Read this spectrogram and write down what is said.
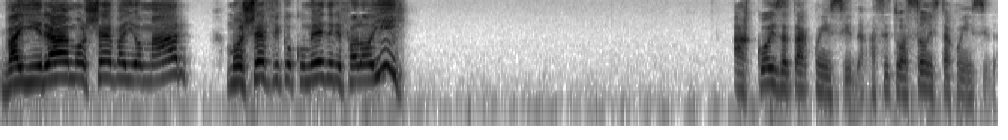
Vai irá Moshe vai Yomar. Moshe ficou com medo, ele falou, ih! A coisa está conhecida, a situação está conhecida.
